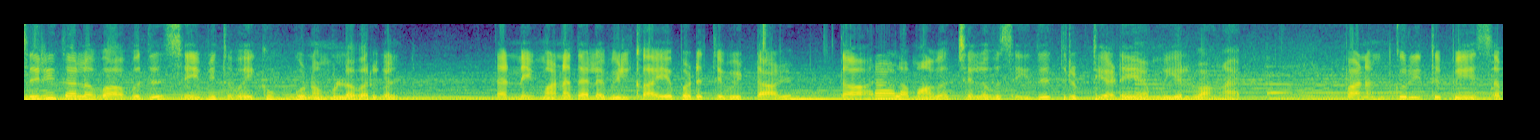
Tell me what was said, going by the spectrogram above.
சிறிதளவாவது சேமித்து வைக்கும் குணமுள்ளவர்கள். தன்னை மனதளவில் காயப்படுத்திவிட்டால் தாராளமாக செலவு செய்து திருப்தி அடைய முயல்வாங்க. பணம் குறித்து பேச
